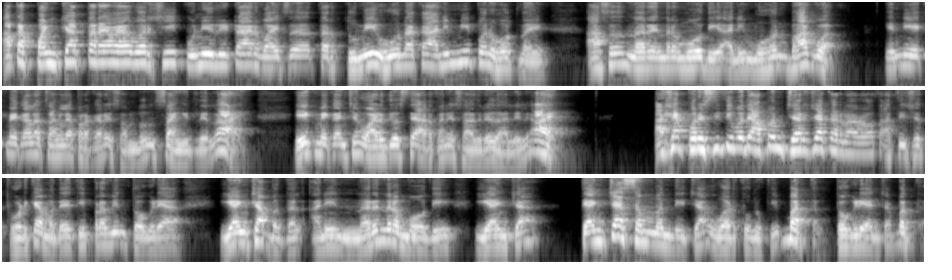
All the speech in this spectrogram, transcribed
आता पंच्याहत्तराव्या वर्षी कुणी रिटायर व्हायचं तर तुम्ही होऊ नका आणि मी पण होत नाही असं नरेंद्र मोदी आणि मोहन भागवत यांनी एकमेकाला चांगल्या प्रकारे समजून सांगितलेलं आहे. एकमेकांचे वाढदिवस त्या अर्थाने साजरे झालेले आहेत. अशा परिस्थितीमध्ये आपण चर्चा करणार आहोत अतिशय थोडक्यामध्ये ती प्रवीण तोगड्या यांच्याबद्दल आणि नरेंद्र मोदी यांच्या त्यांच्या संबंधीच्या वर्तणुकीबद्दल तोगडी यांच्याबद्दल.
